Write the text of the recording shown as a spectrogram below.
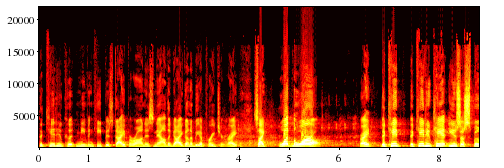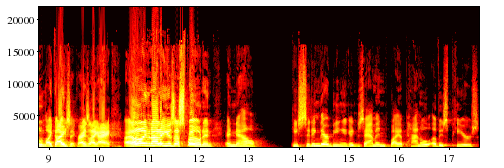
the kid who couldn't even keep his diaper on is now the guy going to be a preacher, right? It's like, what in the world? Right? The kid, the kid who can't use a spoon like Isaac, right? He's like, I, I don't even know how to use a spoon. And, and now he's sitting there being examined by a panel of his peers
